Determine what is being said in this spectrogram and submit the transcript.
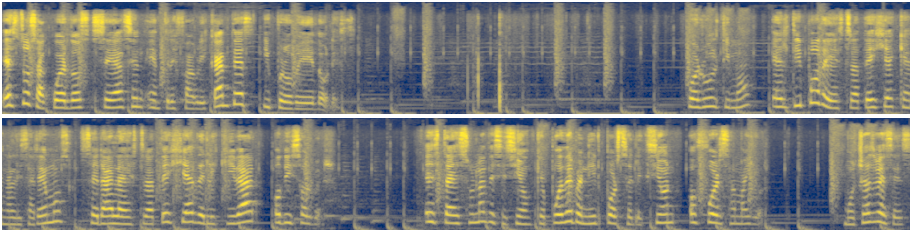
estos acuerdos se hacen entre fabricantes y proveedores. Por último, el tipo de estrategia que analizaremos será la estrategia de liquidar o disolver. Esta es una decisión que puede venir por selección o fuerza mayor. Muchas veces,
